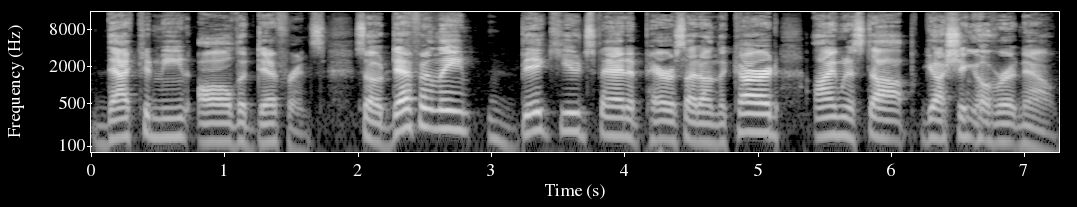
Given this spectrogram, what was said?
that could mean all the difference. So definitely big huge fan of Parasite on the card. I'm going to stop gushing over it now.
